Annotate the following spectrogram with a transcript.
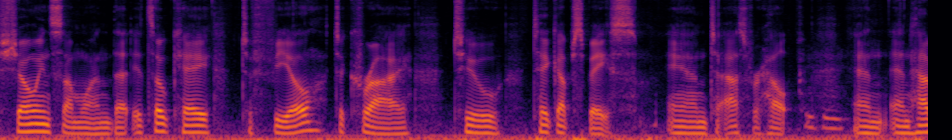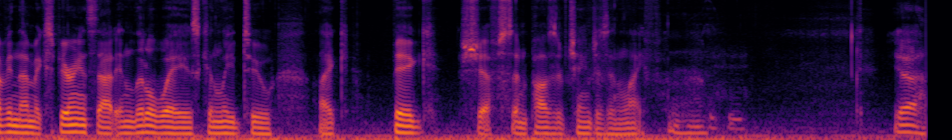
showing someone that it's okay to feel, to cry, to take up space, and to ask for help. And, and having them experience that in little ways can lead to like big shifts and positive changes in life. Yeah,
